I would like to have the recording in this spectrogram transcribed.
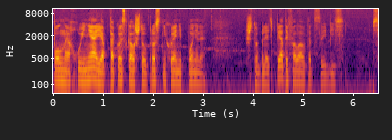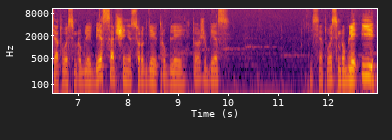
полная хуйня, я бы такой сказал, что вы просто нихуя не поняли. Что, блядь, пятый Fallout это заебись. 58 рублей без сообщения, 49 рублей тоже без. 58 рублей и...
